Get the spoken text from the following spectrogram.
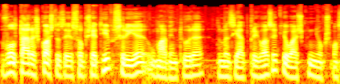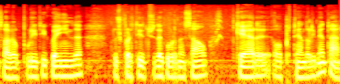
Voltar as costas a esse objetivo seria uma aventura demasiado perigosa que eu acho que nenhum responsável político ainda dos partidos da governação quer ou pretende alimentar.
